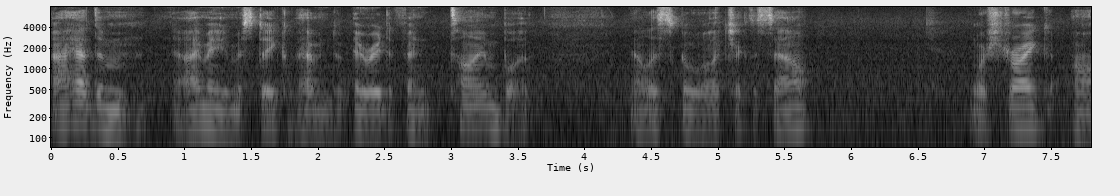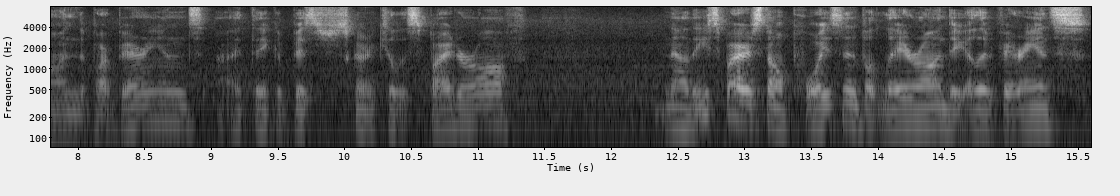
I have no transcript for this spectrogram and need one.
I had them. I made a mistake of having area defend time, but now let's go uh, check this out. More strike on the barbarians. I think Abyss is just going to kill the spider off. Now these spiders don't poison, but later on the other variants,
